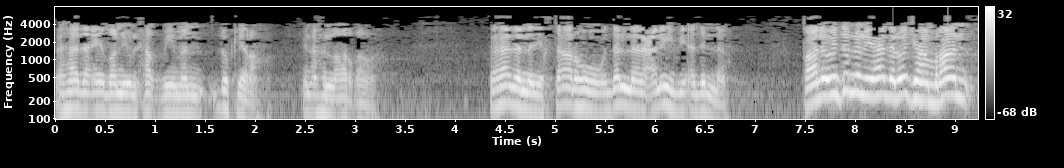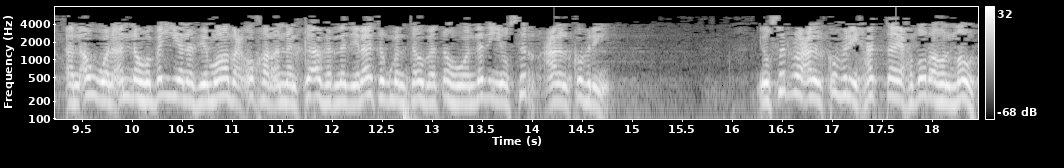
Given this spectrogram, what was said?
فهذا أيضا يلحق بمن ذكره من أهل الغرغرة فهذا الذي اختاره ودلل عليه بأدلة. قال ويدل لهذا الوجه أمران. الأول أنه بين في مواضع أخر أن الكافر الذي لا تقبل توبته هو الذي يصر على الكفر. يصر على الكفر حتى يحضره الموت.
